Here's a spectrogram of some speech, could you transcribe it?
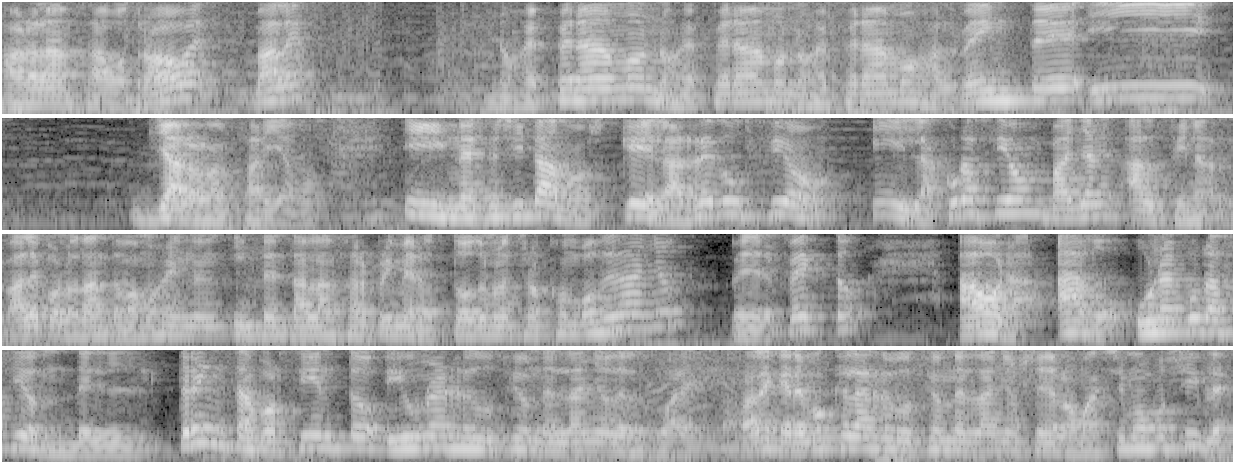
Ahora lanza otro AOE, ¿vale? Nos esperamos, nos esperamos, nos esperamos al 20 y... Ya lo lanzaríamos Y necesitamos que la reducción y la curación vayan al final, ¿vale? Por lo tanto, vamos a intentar lanzar primero todos nuestros combos de daño Perfecto Ahora hago una curación del 30% y una reducción del daño del 40%, ¿vale? Queremos que la reducción del daño sea lo máximo posible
